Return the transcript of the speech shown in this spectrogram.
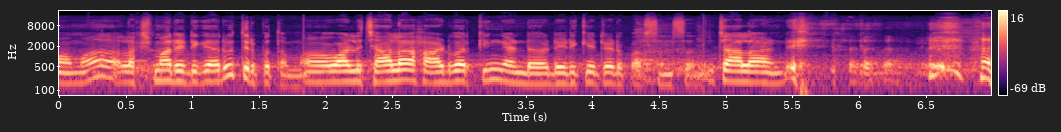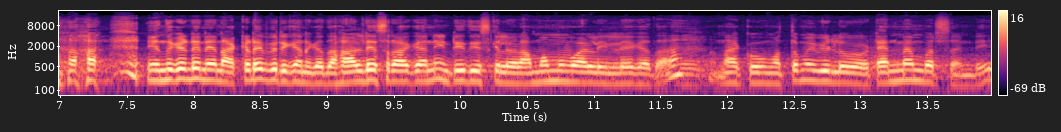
మామ లక్ష్మారెడ్డి గారు తిరుపతమ్మ. వాళ్ళు చాలా hard working and dedicated persons చాలా అండి. ఎందుకంటే నేను అక్కడే పెరిగాను కదా. హాలిడేస్ రాగానే ఇంటికి తీసుకెళ్ళాడు అమ్మమ్మ వాళ్ళు ఇల్లే కదా. నాకు మొత్తం వీళ్ళు టెన్ మెంబర్స్ అండి.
